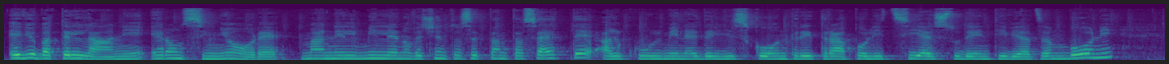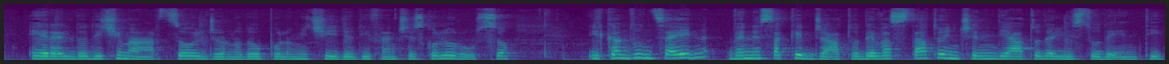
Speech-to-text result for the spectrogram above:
Evio Battellani era un signore, ma nel 1977, al culmine degli scontri tra polizia e studenti via Zamboni, era il 12 marzo, il giorno dopo l'omicidio di Francesco Lorusso, il Cantunzein venne saccheggiato, devastato e incendiato dagli studenti.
